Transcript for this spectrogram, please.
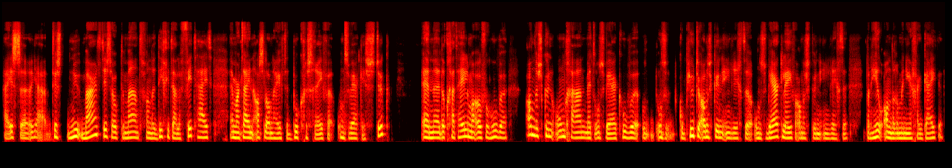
Hij is, uh, ja, het is nu maart, het is ook de maand van de digitale fitheid. En Martijn Aslander heeft het boek geschreven Ons werk is stuk. En uh, dat gaat helemaal over hoe we anders kunnen omgaan met ons werk, hoe we onze computer anders kunnen inrichten, ons werkleven anders kunnen inrichten, op een heel andere manier gaan kijken.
